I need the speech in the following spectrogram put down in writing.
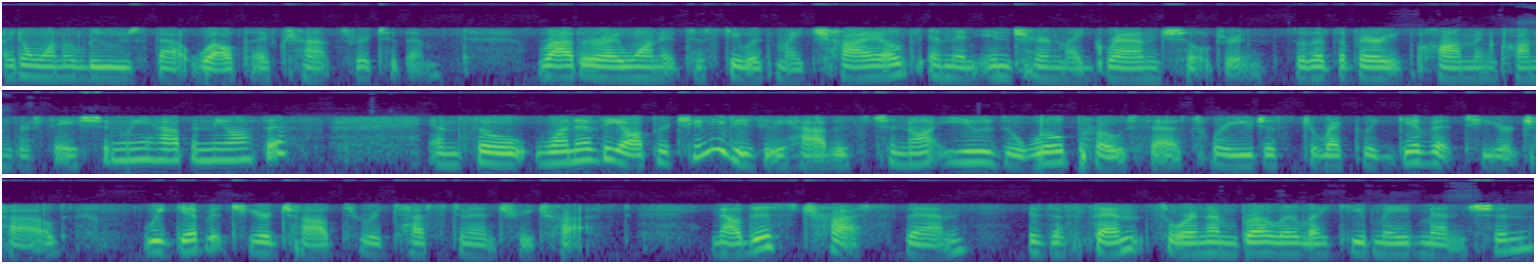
I don't want to lose that wealth I've transferred to them. Rather, I want it to stay with my child and then in turn my grandchildren. So that's a very common conversation we have in the office. And so, one of the opportunities we have is to not use a will process where you just directly give it to your child. We give it to your child through a testamentary trust. Now, this trust then is a fence or an umbrella, like you made mention,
